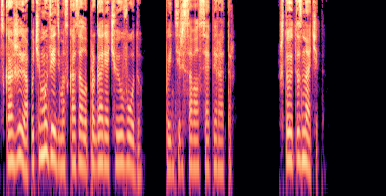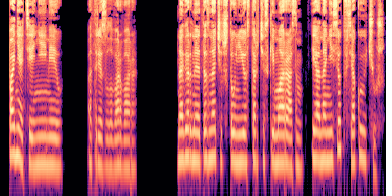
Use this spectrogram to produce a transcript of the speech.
«Скажи, а почему ведьма сказала про горячую воду?» — поинтересовался оператор. «Что это значит?» «Понятия не имею», — отрезала Варвара. «Наверное, это значит, что у нее старческий маразм, и она несет всякую чушь.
